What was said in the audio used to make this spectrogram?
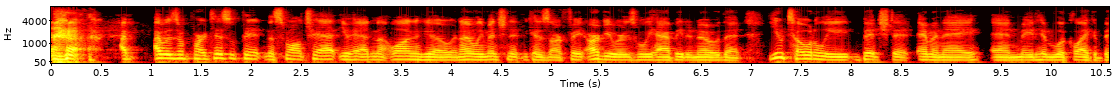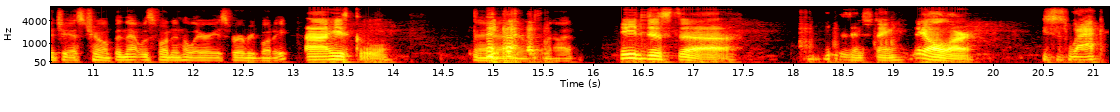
I, I was a participant in a small chat you had not long ago, and I only mention it because our fa- our viewers will be happy to know that you totally bitched at M and A and made him look like a bitch ass chump, and that was fun and hilarious for everybody. uh, he's cool. Nah, no, it's not. He just uh, he's interesting. They all are. He's just whack.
